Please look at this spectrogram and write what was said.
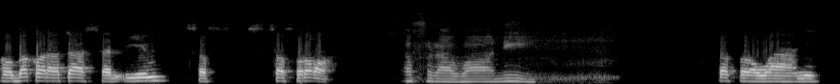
Oh, baqarata salim saf safra. Safrawani. Safrawani.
